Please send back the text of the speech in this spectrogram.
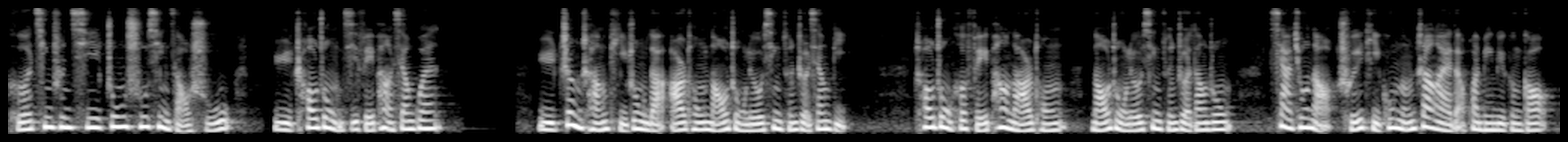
和青春期中枢性早熟与超重及肥胖相关。与正常体重的儿童脑肿瘤幸存者相比，超重和肥胖的儿童脑肿瘤幸存者当中，下丘脑垂体功能障碍的患病率更高。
